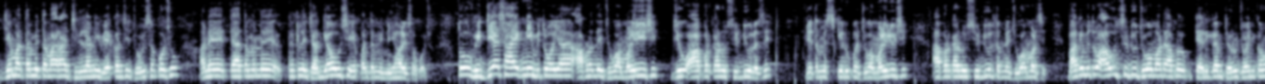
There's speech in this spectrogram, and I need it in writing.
જેમાં તમે તમારા જિલ્લાની વેકન્સી જોઈ શકો છો અને ત્યાં તમને કેટલી જગ્યાઓ છે એ પણ તમે નિહાળી શકો છો. તો વિદ્યા સહાયકની મિત્રો અહીંયા આપણને જોવા મળી રહી છે જેવું આ પ્રકારનું શિડ્યુલ હશે, જે તમને સ્ક્રીન ઉપર જોવા મળી રહ્યું છે. આ પ્રકારનું શિડ્યુલ તમને જોવા મળશે. બાકી મિત્રો, આવું જ શિડ્યુલ જોવા માટે આપણો ટેલિગ્રામ જરૂર જોઈન કરો.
